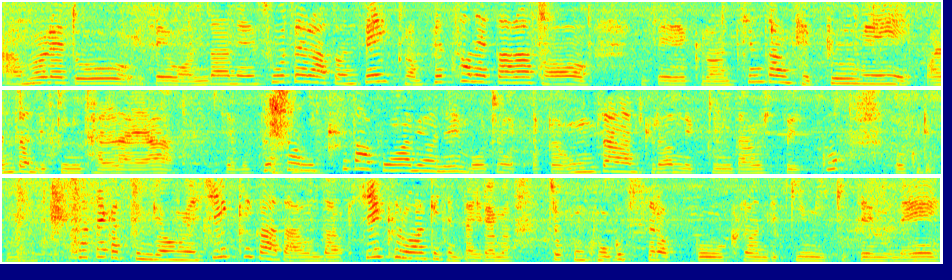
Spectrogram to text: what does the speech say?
아무래도 이제 원단의 소재라든지 그런 패턴에 따라서 이제 그런 침장 제품의 완전 느낌이 달라야 이제 뭐 패턴이 크다고 하면은 뭐 좀 약간 웅장한 그런 느낌이 나올 수도 있고 뭐 그리고 소재 같은 경우에 실크가 나온다 실크로 하게 된다 이러면 조금 고급스럽고 그런 느낌이 있기 때문에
